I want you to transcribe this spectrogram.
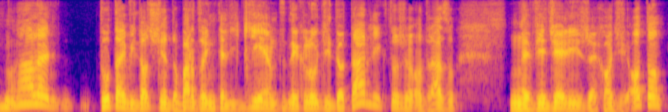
No ale tutaj widocznie do bardzo inteligentnych ludzi dotarli, którzy od razu wiedzieli, że chodzi o to.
